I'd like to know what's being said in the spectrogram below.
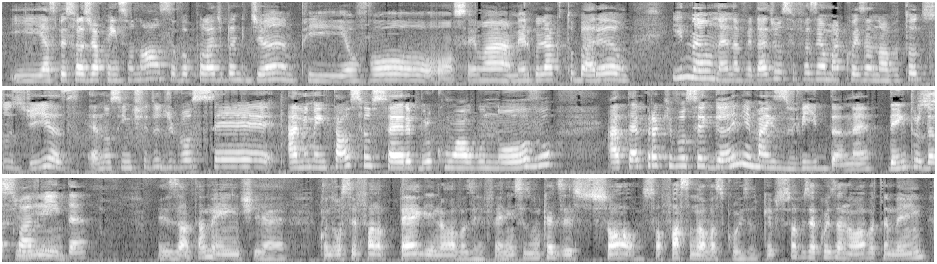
E as pessoas já pensam: nossa, eu vou pular de bang jump, eu vou, sei lá, mergulhar com tubarão. E não, né? Na verdade, você fazer uma coisa nova todos os dias é no sentido de você alimentar o seu cérebro com algo novo, até para que você ganhe mais vida, né? Dentro da Sim, sua vida. Exatamente. É quando você fala pegue novas referências, não quer dizer só, só faça novas coisas. Porque se só fizer coisa nova também,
